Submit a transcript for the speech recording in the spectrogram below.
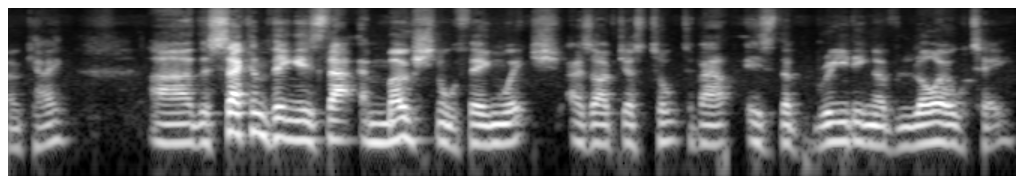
Okay. Uh, the second thing is that emotional thing, which, as I've just talked about, is the breeding of loyalty.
